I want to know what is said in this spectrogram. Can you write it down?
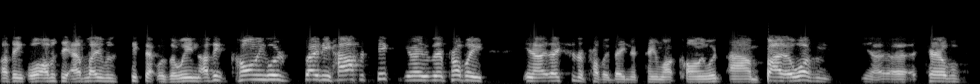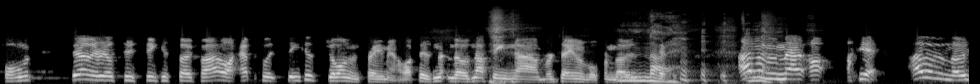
I think, well, obviously Adelaide was a tick. That was a win. I think Collingwood maybe half a tick. You know, they're probably, you know, they should have probably beaten a team like Collingwood, um, but it wasn't, you know, a, a terrible performance. The only real two stinkers so far, like absolute stinkers, Geelong and Fremantle. Like there's no, there was nothing um, redeemable from those no, other than that, I, yeah. other than those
